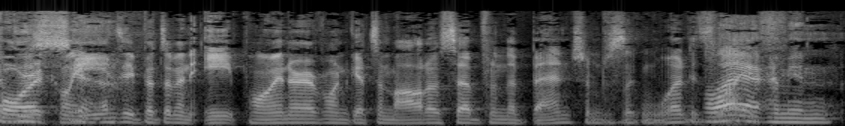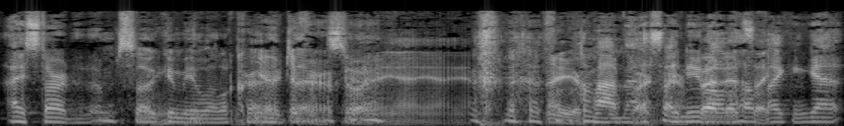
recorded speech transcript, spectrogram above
four these- cleans. yeah. He puts them an eight pointer. Everyone gets him auto sub from the bench. I'm just like, what is Well, I, life? I mean, I started him, so give me a little You're a credit there. story. okay? Yeah, yeah, yeah. No, you're a mess. I need all the help like- I can get.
